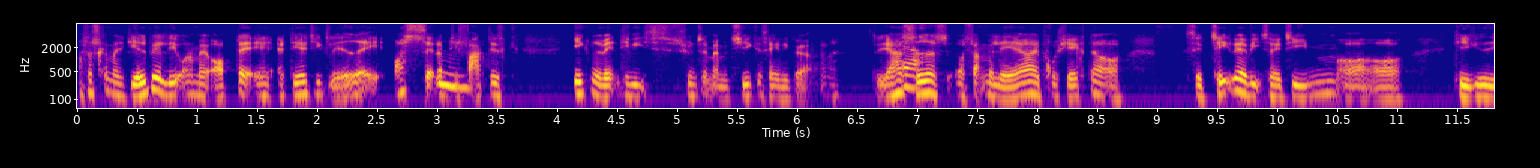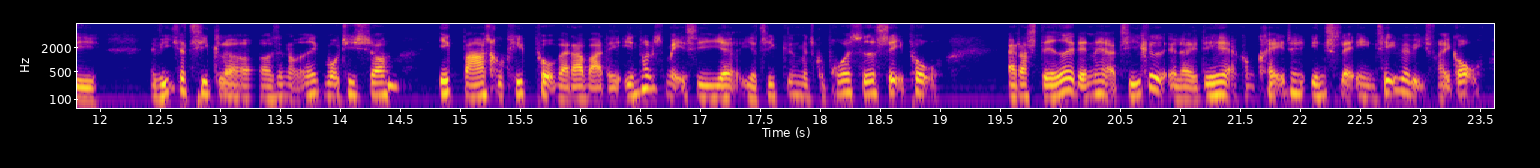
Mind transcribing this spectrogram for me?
Og så skal man hjælpe eleverne med at opdage, at det har de glæde af, også selvom mm. de faktisk ikke nødvendigvis synes, at matematik er saliggørende. Så jeg har ja. siddet og, og sammen med lærere i projekter og set tv-aviser i timen og, og kigget i avisartikler og sådan noget, ikke? hvor de så mm. ikke bare skulle kigge på, hvad der var det indholdsmæssige i, artiklen, men skulle prøve at sidde og se på, er der steder i denne her artikel, eller i det her konkrete indslag i en tv-avis fra i går,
